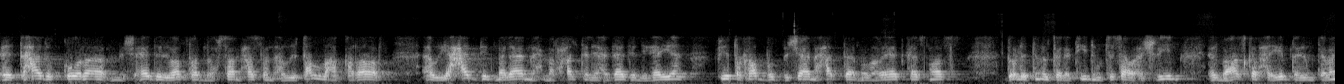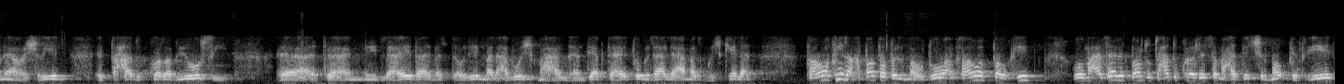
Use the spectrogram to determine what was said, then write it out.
اتحاد الكورة مش قادر يوفر لحسام حسن أو يطلع قرار أو يحدد ملامح مرحلة الإعداد اللي جاية. في تخبط بشأن حتى مباريات كأس مصر. دور 32 و 29 المعسكر هيبدأ يوم 28 اتحاد الكورة بيوصي ان اللعيبة الدوليين ما لعبوش مع الأندية بتاعتهم الأهلي عمل مشكلة. فهو في لخبطة في الموضوع فهو التوقيت ومع ذلك برضه اتحاد الكوره لسه ما حددش الموقف إيه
